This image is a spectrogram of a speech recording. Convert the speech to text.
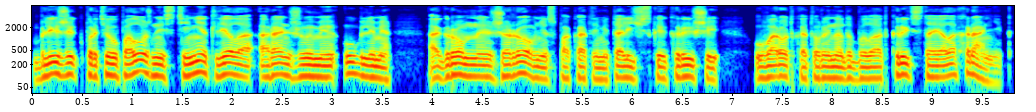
Ближе к противоположной стене тлела оранжевыми углями огромная жаровня с покатой металлической крышей, у ворот которой надо было открыть, стоял охранник.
